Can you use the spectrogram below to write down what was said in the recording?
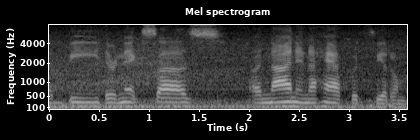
It'd be their next size, a nine and a half would fit them.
